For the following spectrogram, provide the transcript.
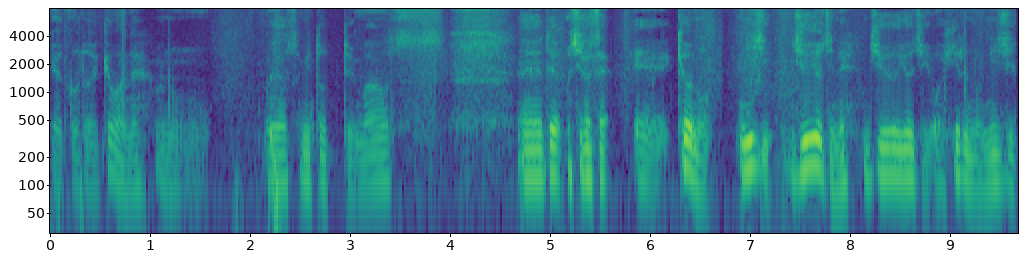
ということで今日はね、あのお休み取ってます。えーでお知らせ、えー今日の2時14時ね14時お昼の2時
